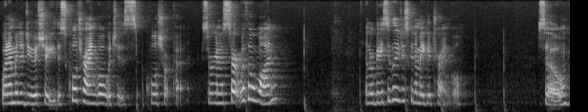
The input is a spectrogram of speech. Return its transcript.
what I'm going to do is show you this cool triangle, which is a cool shortcut. So we're going to start with a 1, and we're basically just going to make a triangle. So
